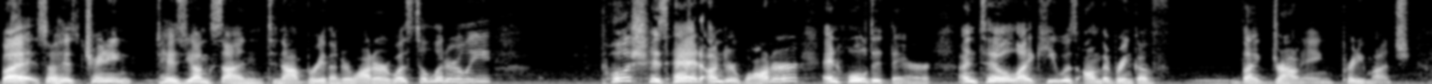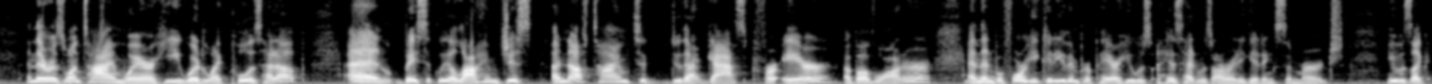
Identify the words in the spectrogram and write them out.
But so his training his young son to not breathe underwater was to literally push his head underwater and hold it there until like he was on the brink of like drowning pretty much. And there was one time where he would like pull his head up and basically allow him just enough time to do that gasp for air above water. And then before he could even prepare he was his head was already getting submerged. He was like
